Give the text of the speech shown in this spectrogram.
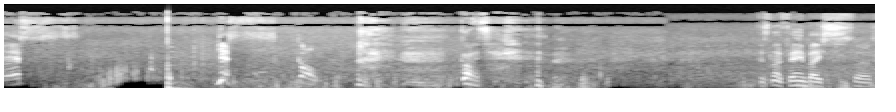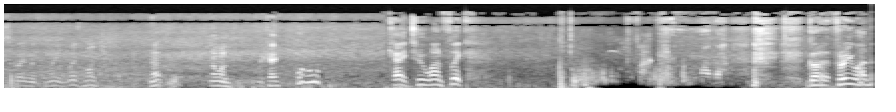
Yes. Yes. Goal. Got it. There's no fan base uh, screaming for me. Where's Mike? No, no one. Okay. Okay, 2 1 flick. Fuck, mother. Got it. 3 1.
